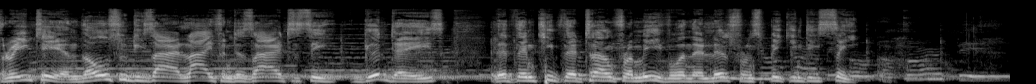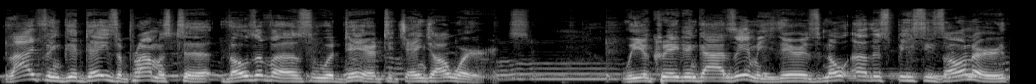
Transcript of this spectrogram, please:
310 Those who desire life and desire to see good days, let them keep their tongue from evil and their lips from speaking deceit. Life and good days are promised to those of us who would dare to change our words. We are created in God's image. There is no other species on earth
